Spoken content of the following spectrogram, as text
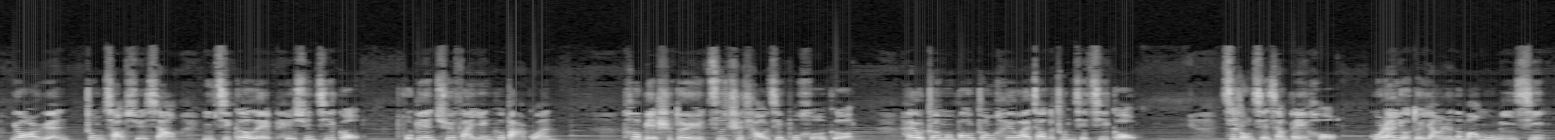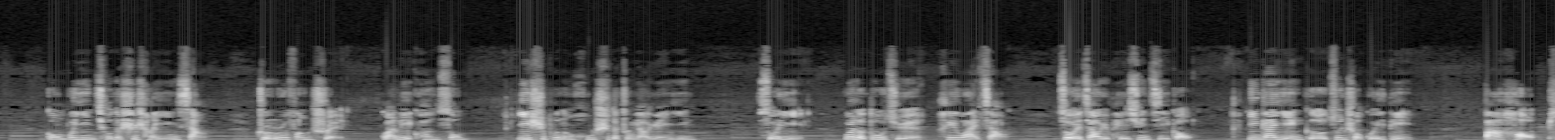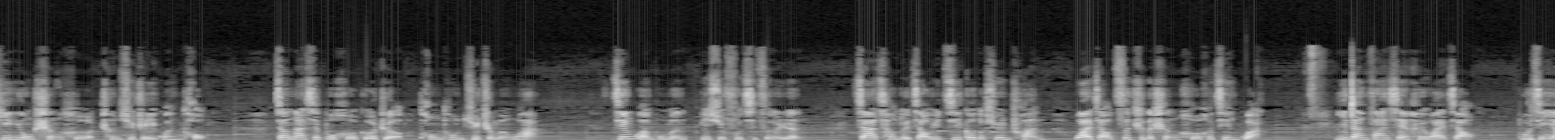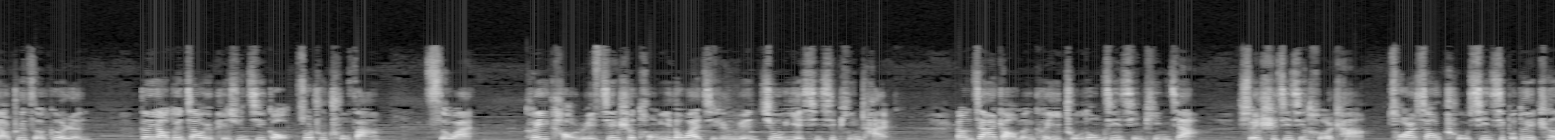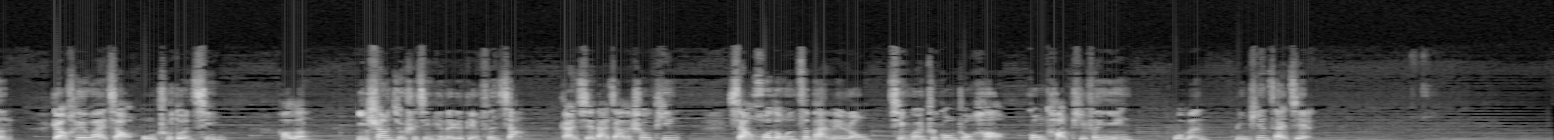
幼儿园、中小学校以及各类培训机构普遍缺乏严格把关，特别是对于资质条件不合格，还有专门包装黑外教的中介机构。此种现象背后，固然有对洋人的盲目迷信、供不应求的市场影响、准入放水、管理宽松，亦是不能忽视的重要原因。所以，为了杜绝黑外教，作为教育培训机构，应该严格遵守规定，把好聘用审核程序这一关口，将那些不合格者通通拒之门外。监管部门必须负起责任，加强对教育机构的宣传。外教资质的审核和监管，一旦发现黑外教，不仅要追责个人，更要对教育培训机构作出处罚。此外，可以考虑建设统一的外籍人员就业信息平台，让家长们可以主动进行评价，随时进行核查，从而消除信息不对称，让黑外教无处遁形。好了，以上就是今天的热点分享，感谢大家的收听。想获得文字版内容，请关注公众号“公考提分营”。我们明天再见。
